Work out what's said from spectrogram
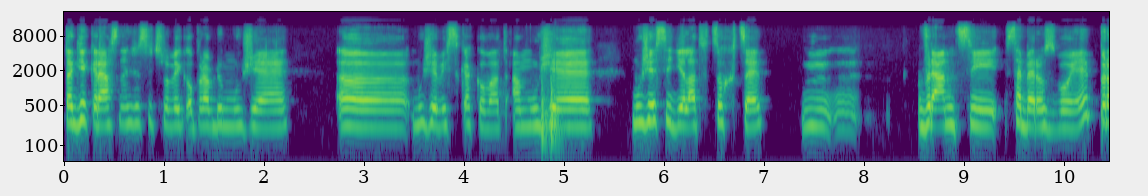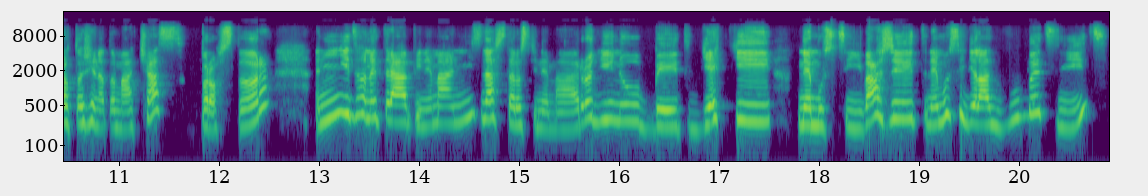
tak je krásné, že si člověk opravdu může, uh, může vyskakovat a může, může si dělat, co chce v rámci seberozvoje, protože na to má čas, prostor, nic ho netrápí, nemá nic na starosti, nemá rodinu, byt, děti, nemusí vařit, nemusí dělat vůbec nic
